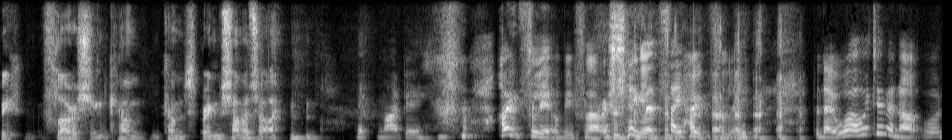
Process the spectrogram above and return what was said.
be flourishing come come spring summertime. It might be. hopefully, it'll be flourishing. Let's say hopefully. But no, well, we're doing our we'll,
